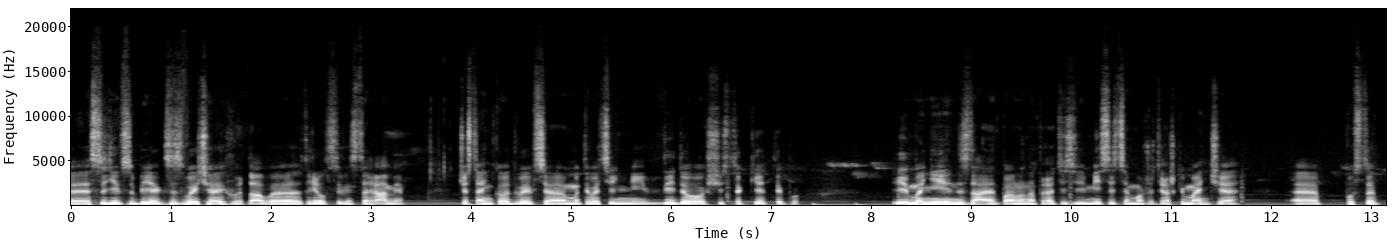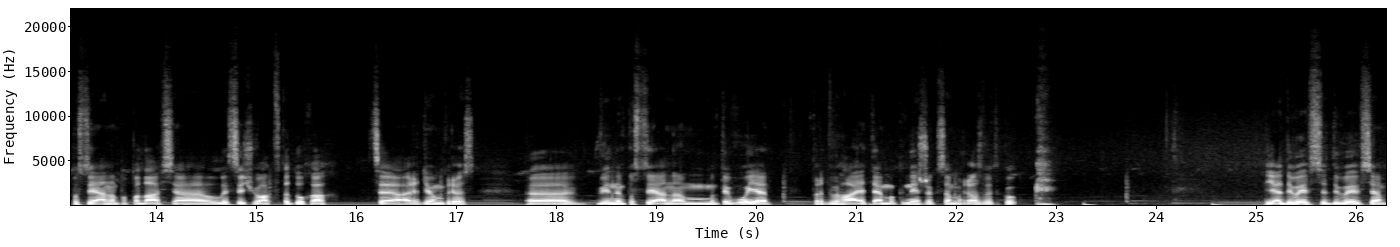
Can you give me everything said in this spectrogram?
Е, Сидів собі, як зазвичай, гуртав е, трілси в інстаграмі, частенько дивився мотиваційні відео, щось таке, типу. І мені, не знаю, напевно, на протязі місяця, може трошки менше, е, постійно попадався лисий чувак в татухах. Це Артем Брюс. Е, Він постійно мотивує, продвигає тему книжок, саморозвитку. Я дивився, дивився.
